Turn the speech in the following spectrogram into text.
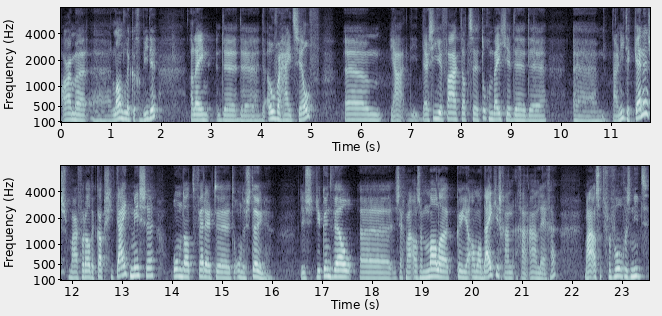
arme landelijke gebieden. Alleen de, de, de overheid zelf, ehm, ja, die, daar zie je vaak dat ze toch een beetje de, de ehm, nou niet de kennis, maar vooral de capaciteit missen om dat verder te, te ondersteunen. Dus je kunt wel, eh, zeg maar, als een malle kun je allemaal dijkjes gaan, gaan aanleggen. Maar als het vervolgens niet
